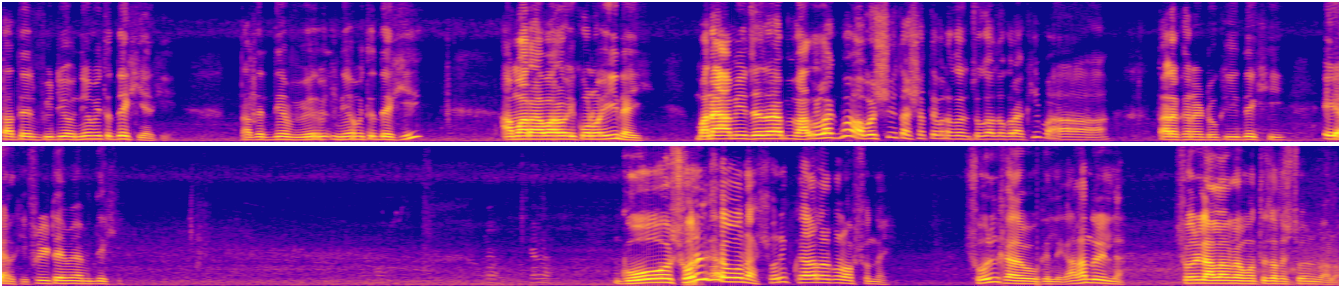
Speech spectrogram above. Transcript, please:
তাদের ভিডিও নিয়মিত দেখি আর কি। তাদের নিয়ম- নিয়মিত দেখি। আমার আবার ওই কোনো ই নাই। মানে আমি যেটা ভালো লাগবে অবশ্যই তার সাথে মনে করেন যোগাযোগ রাখি বা তার ওখানে ঢুকি দেখি। এই আর কি ফ্রি টাইমে আমি দেখি। গো, শরীর খারাপ না। শরীর খারাপের কোনো অপশন নাই। শরীর খারাপ হব খেললে আলহামদুলিল্লাহ। শরীর আল্লাহর রহমতে যথেষ্ট ভালো।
